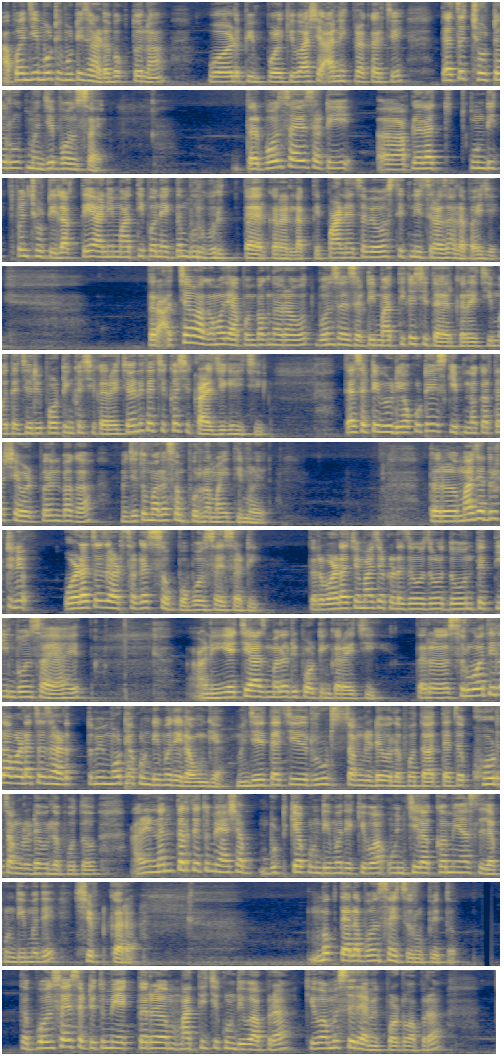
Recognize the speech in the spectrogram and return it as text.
आपण जी मोठी मोठी झाडं बघतो ना वड पिंपळ किंवा असे अनेक प्रकारचे त्याचं छोटं रूप म्हणजे बोन्साय. तर बोन्सायसाठी आपल्याला कुंडी पण छोटी लागते आणि माती पण एकदम भुरभुरीत तयार करायला लागते. पाण्याचा व्यवस्थित निचरा झाला पाहिजे. तर आजच्या भागामध्ये आपण बघणार आहोत बोन्सायसाठी माती कशी तयार करायची मग त्याची रिपोर्टिंग कशी करायची आणि त्याची कशी काळजी घ्यायची. त्यासाठी व्हिडिओ कुठेही स्किप न करता शेवटपर्यंत बघा म्हणजे तुम्हाला संपूर्ण माहिती मिळेल. तर माझ्या दृष्टीने वडाचं झाड सगळ्यात सोपं बोनसायसाठी तर वडाचे माझ्याकडे जवळजवळ दोन ते तीन बोनसाय आहेत. आणि याची आज मला रिपोर्टिंग करायची. तर सुरुवातीला वडाचं झाड तुम्ही मोठ्या कुंडीमध्ये लावून घ्या. म्हणजे त्याचे रूट्स चांगले डेव्हलप होतात त्याचं खोड चांगलं डेव्हलप होतं. आणि नंतर ते तुम्ही अशा बुटक्या कुंडीमध्ये किंवा उंचीला कमी असलेल्या कुंडीमध्ये शिफ्ट करा. मग त्याला बोन्सायचं रूप येतं. तर बोनसाईसाठी तुम्ही एकतर मातीची कुंडी वापरा किंवा मग सिरॅमिक पॉट वापरा.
